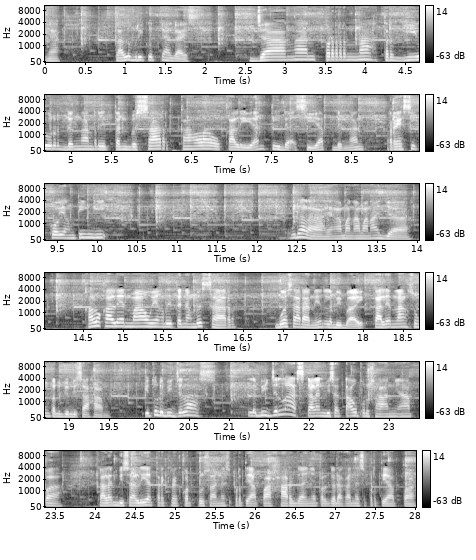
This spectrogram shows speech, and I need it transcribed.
Ya. Lalu berikutnya guys, jangan pernah tergiur dengan return besar kalau kalian tidak siap dengan resiko yang tinggi. Udahlah, yang aman-aman aja. Kalau kalian mau yang return yang besar, gue saranin lebih baik kalian langsung terjun di saham. Itu lebih jelas. Lebih jelas kalian bisa tahu perusahaannya apa Kalian bisa lihat track record perusahaannya seperti apa, harganya, pergerakannya seperti apa,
